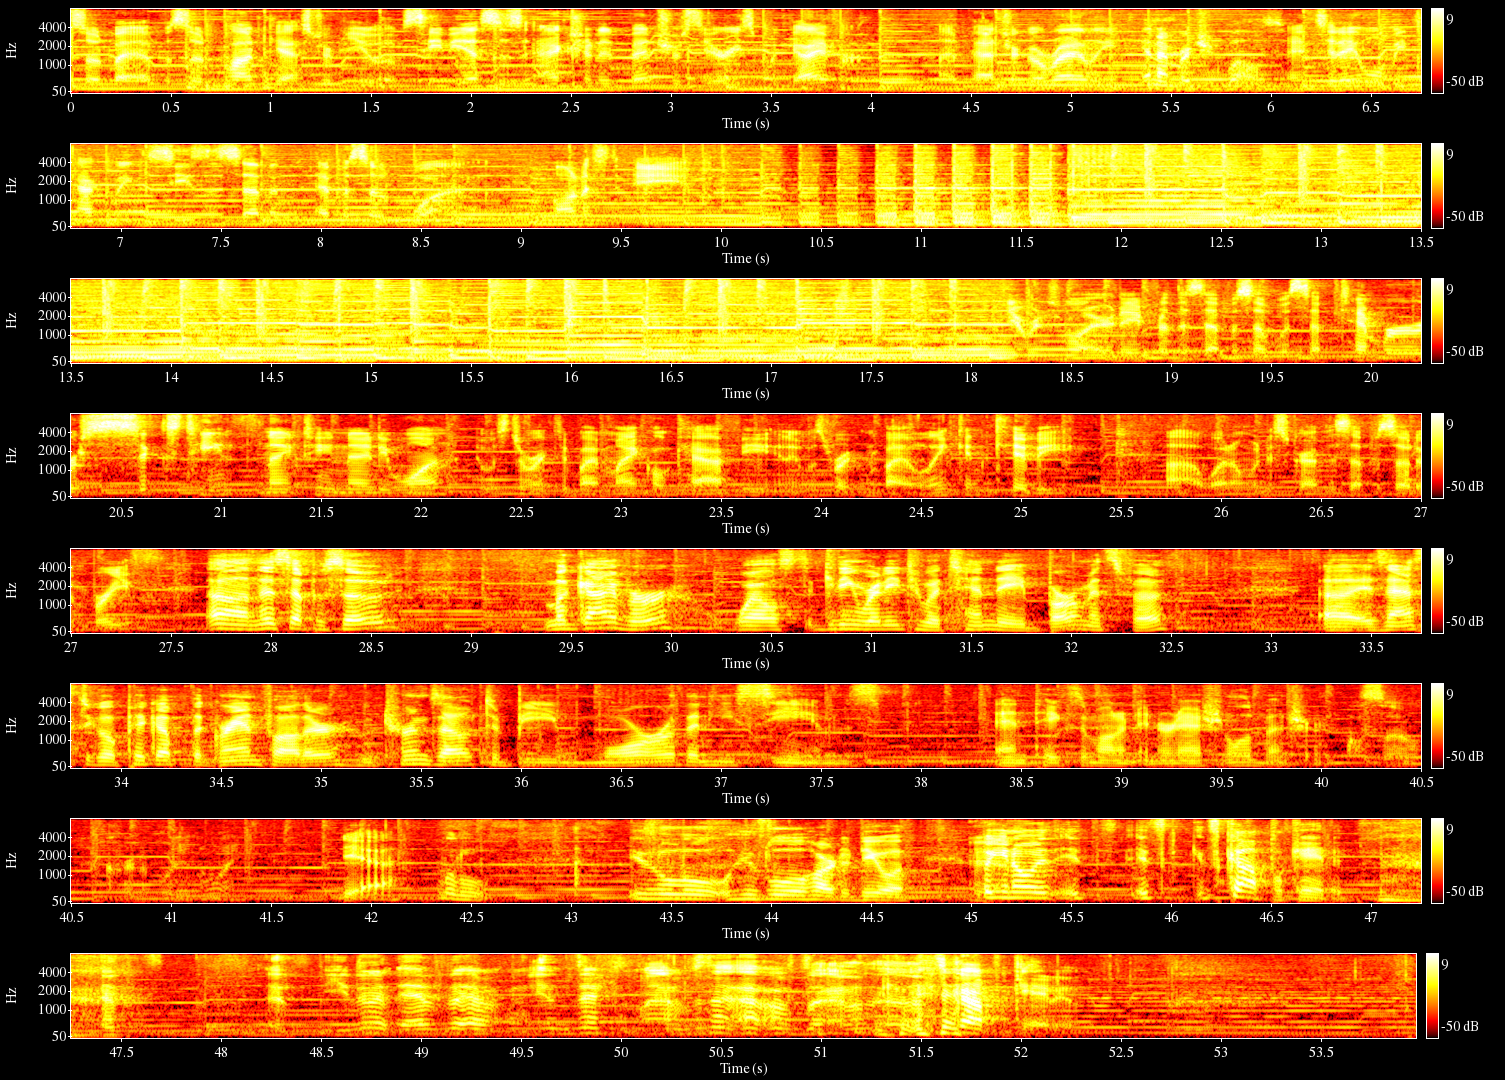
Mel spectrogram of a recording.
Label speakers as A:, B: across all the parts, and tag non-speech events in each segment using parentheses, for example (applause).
A: episode by episode podcast review of CBS's action adventure series MacGyver. I'm Patrick O'Reilly,
B: And I'm Richard Wells.
A: and today we'll be tackling Season 7, Episode 1 Honest Abe. The original air date for this episode was September 16th, 1991. It was directed by Michael Caffey and it was written by Lincoln Kibbee. Uh, why don't we describe this episode in brief?
B: Uh, in this episode, MacGyver, whilst getting ready to attend a bar mitzvah, uh, is asked to go pick up the grandfather, who turns out to be more than he seems, and takes him on an international adventure.
A: Also, incredibly annoying.
B: Yeah, little. He's a little. He's a little hard to deal with, but you know, it, it's it's it's complicated. (laughs)
A: It's, it's, you know, it's complicated. (laughs)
